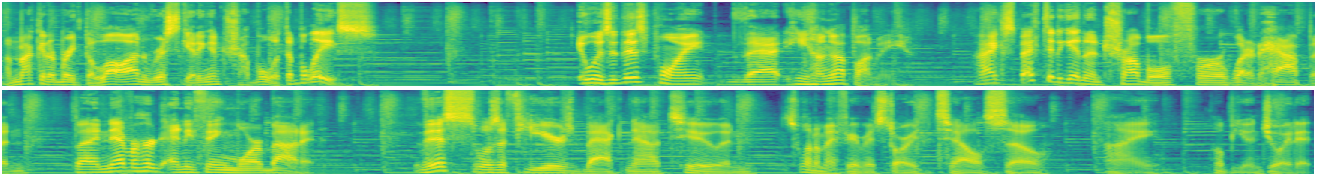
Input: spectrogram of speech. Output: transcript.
I'm not going to break the law and risk getting in trouble with the police. It was at this point that he hung up on me. I expected to get in trouble for what had happened, but I never heard anything more about it. This was a few years back now, too, and it's one of my favorite stories to tell, so I hope you enjoyed it.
